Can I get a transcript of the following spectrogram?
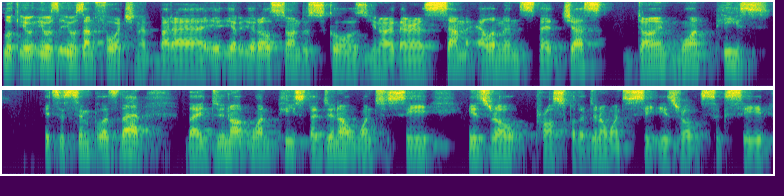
look, it, it, was it was unfortunate, but uh, it, it also underscores, you know, there are some elements that just don't want peace. It's as simple as that. They do not want peace. They do not want to see Israel prosper. They do not want to see Israel succeed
